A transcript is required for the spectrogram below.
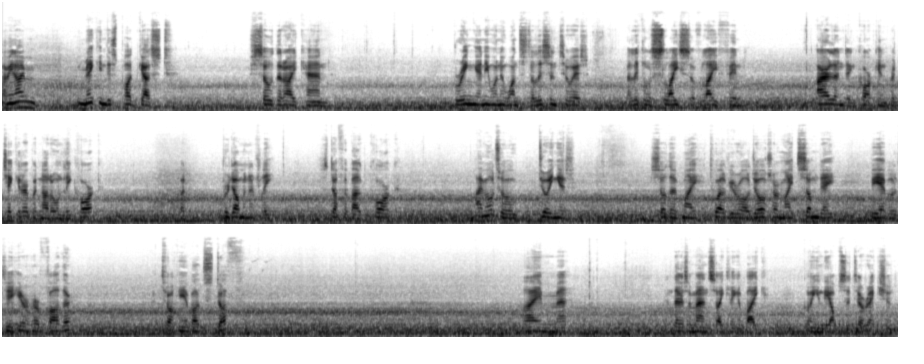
I mean, I'm making this podcast so that I can bring anyone who wants to listen to it a little slice of life in Ireland, in Cork in particular, but not only Cork, but predominantly stuff about Cork. I'm also doing it so that my 12 year old daughter might someday be able to hear her father talking about stuff. I'm. Uh, and there's a man cycling a bike going in the opposite direction,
